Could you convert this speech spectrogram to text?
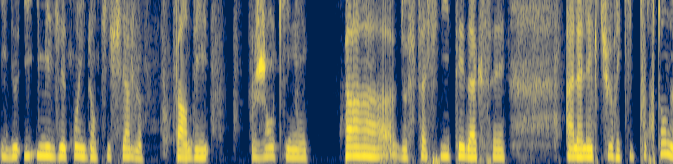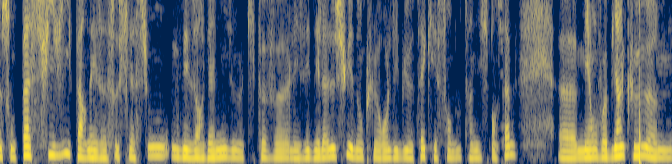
immédiatement identifiable par des gens qui n'ont pas de facilité d'accès à la lecture et qui pourtant ne sont pas suivis par des associations ou des organismes qui peuvent euh, les aider là-dessus. Et donc le rôle des bibliothèques est sans doute indispensable. Euh, mais on voit bien que euh,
